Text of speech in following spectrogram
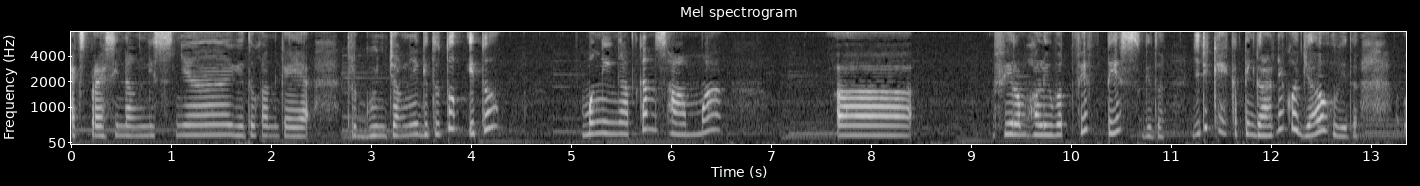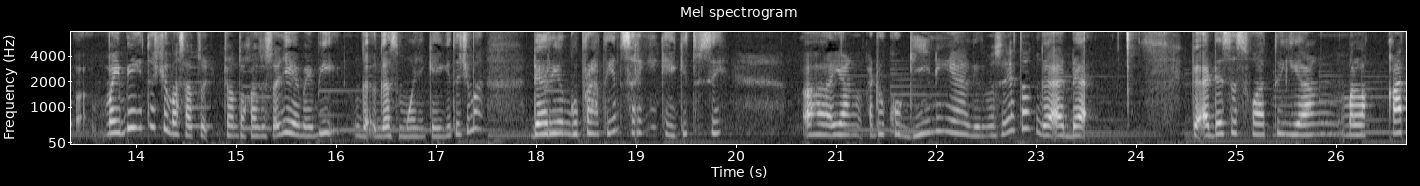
ekspresi nangisnya gitu kan kayak terguncangnya gitu tuh itu mengingatkan sama uh, film Hollywood 50s gitu. Jadi kayak ketinggalannya kok jauh gitu. Maybe itu cuma satu contoh kasus aja ya maybe nggak nggak semuanya kayak gitu. Cuma dari yang gue perhatiin seringnya kayak gitu sih. Uh, yang aduh kok gini ya? gitu. Maksudnya tuh nggak ada nggak ada sesuatu yang melekat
